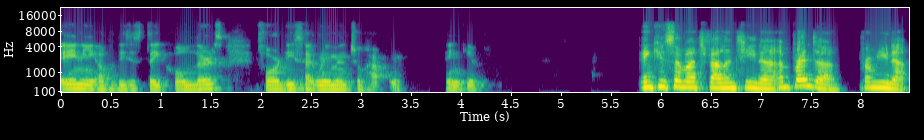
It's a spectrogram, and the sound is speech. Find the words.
any of these stakeholders for this agreement to happen. Thank you. Thank you so much, Valentina. And Brenda from UNEP.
